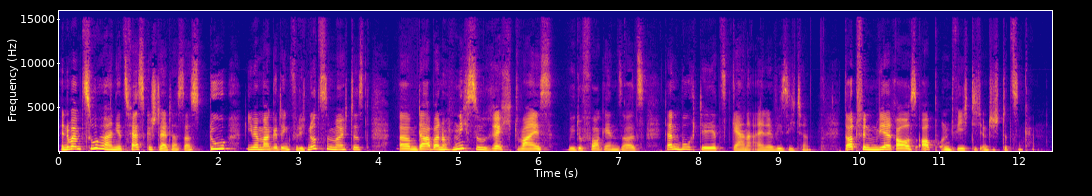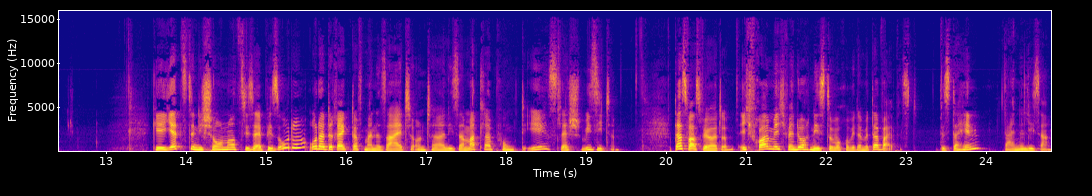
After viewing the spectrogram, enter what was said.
Wenn du beim Zuhören jetzt festgestellt hast, dass du E-Mail-Marketing für dich nutzen möchtest, ähm, da aber noch nicht so recht weiß, wie du vorgehen sollst, dann buch dir jetzt gerne eine Visite. Dort finden wir heraus, ob und wie ich dich unterstützen kann. Gehe jetzt in die Shownotes dieser Episode oder direkt auf meine Seite unter lisamattler.de slash Visite. Das war's für heute. Ich freue mich, wenn du auch nächste Woche wieder mit dabei bist. Bis dahin, deine Lisa.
